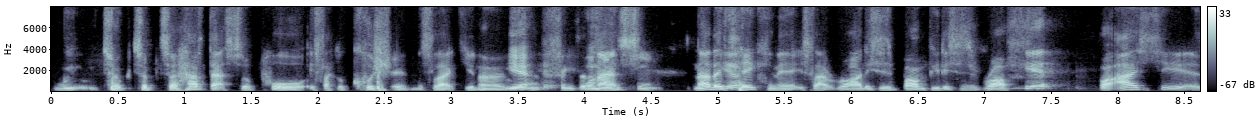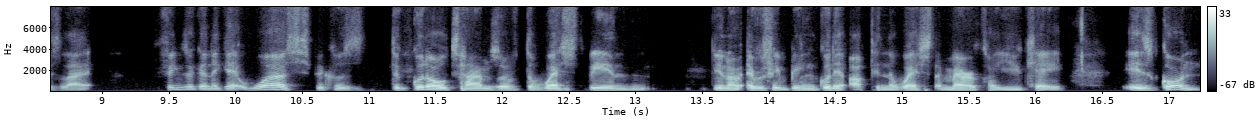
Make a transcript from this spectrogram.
we to, to to have that support. It's like a cushion. It's like you know, Yeah. things are nice. 100%. Now they've Yeah. taken it. It's like, right, this is bumpy. This is rough. yeah. But I see it as like things are going to get worse because the good old times of the West being, you know, everything being good up in the West, America, UK, is gone,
